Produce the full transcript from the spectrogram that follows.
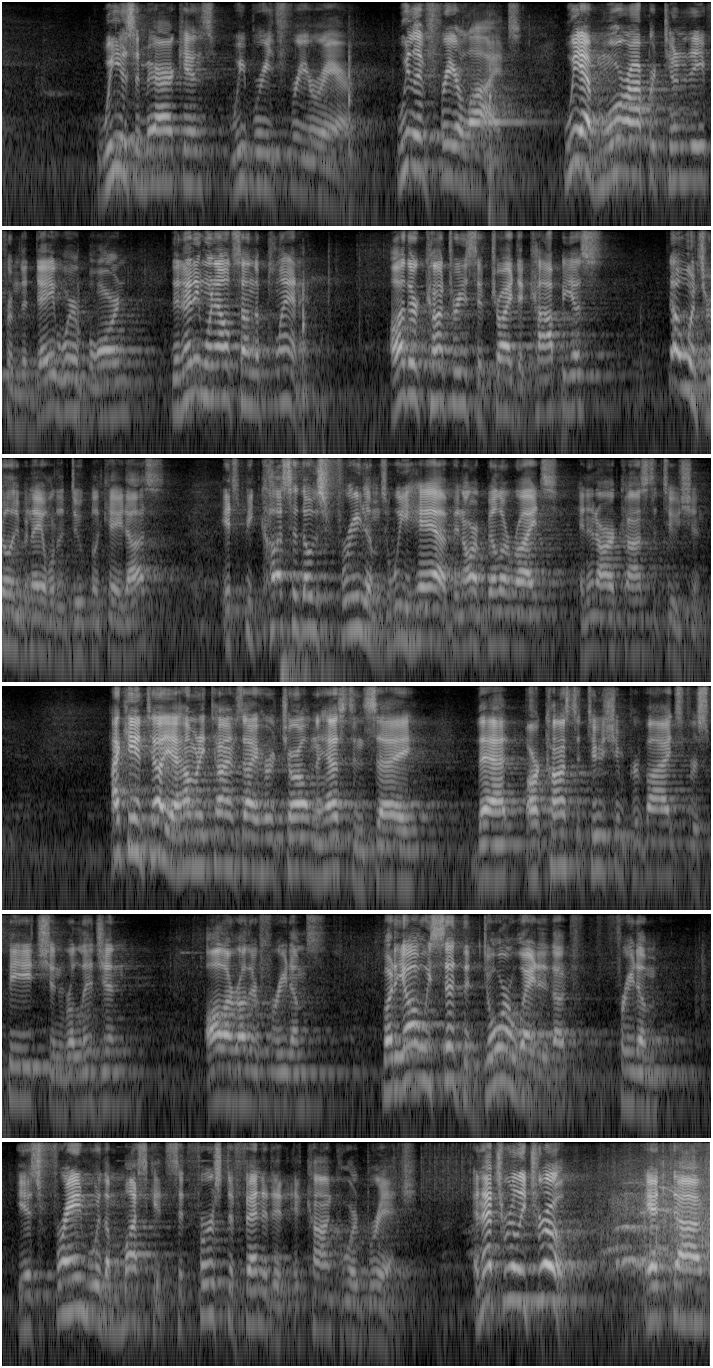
we as Americans, we breathe freer air. We live freer lives. We have more opportunity from the day we're born than anyone else on the planet. Other countries have tried to copy us. No one's really been able to duplicate us. It's because of those freedoms we have in our Bill of Rights and in our Constitution. I can't tell you how many times I heard Charlton Heston say that our Constitution provides for speech and religion, all our other freedoms. But he always said the doorway to that freedom is framed with the muskets that first defended it at Concord Bridge. And that's really true. It, uh,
